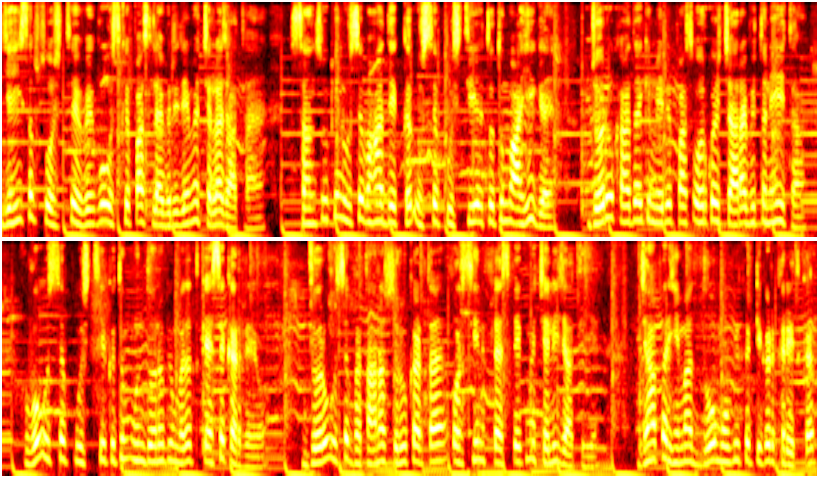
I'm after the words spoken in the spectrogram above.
यही सब सोचते हुए वो उसके पास लाइब्रेरी में चला जाता है। सांसुकिन उसे वहाँ देखकर उससे पूछती है तो तुम आ ही गए? जोरो कहता है कि मेरे पास और कोई चारा भी तो नहीं था। वो उससे पूछती है कि तुम उन दोनों की मदद कैसे कर रहे हो? जोरो उसे बताना शुरू करता है और सीन फ्लैशबैक में चली जाती है, जहाँ पर हिमा दो मूवी का टिकट खरीद कर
